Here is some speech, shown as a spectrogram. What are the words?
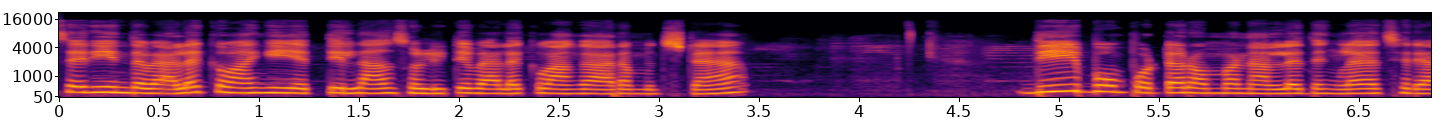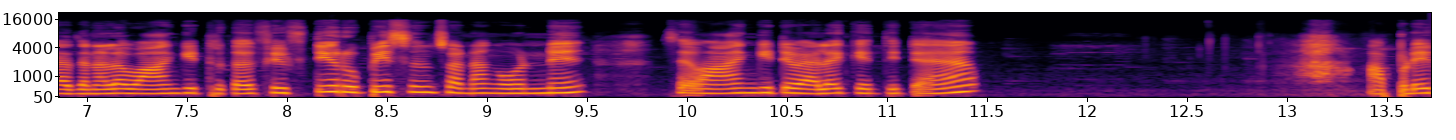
சரி இந்த விளக்கு வாங்கி ஏற்றிடலாம் சொல்லிட்டு விளக்கு வாங்க ஆரம்பிச்சிட்டேன். தீபம் போட்டால் ரொம்ப நல்லதுங்களே. சரி அதனால் வாங்கிட்டு இருக்காது ஃபிஃப்டி ருபீஸ்ன்னு சொன்னாங்க ஒன்று சரி வாங்கிட்டு விளக்கு ஏற்றிட்டேன் அப்படியே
